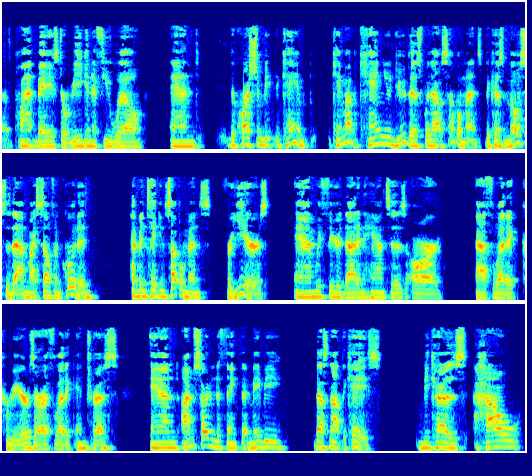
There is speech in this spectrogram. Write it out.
uh, plant based or vegan, if you will. And the question came came up: Can you do this without supplements? Because most of them, myself included, have been taking supplements for years, and we figured that enhances our athletic careers, our athletic interests. And I'm starting to think that maybe that's not the case because how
